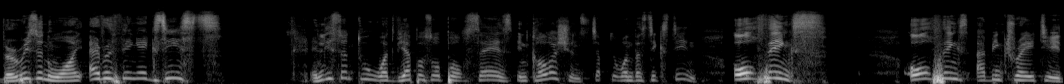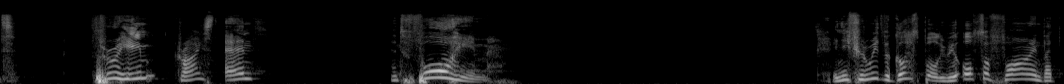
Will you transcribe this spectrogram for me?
The reason why everything exists. And listen to what the Apostle Paul says in Colossians chapter 1 verse 16. All things, all things have been created through him, Christ, and, and for him. And if you read the gospel, you will also find that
